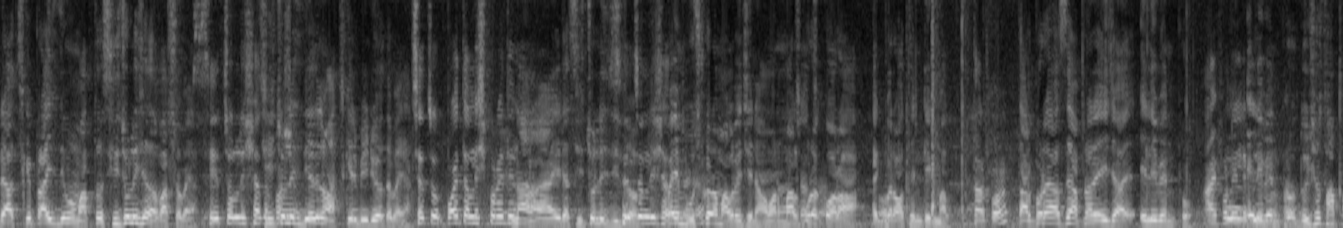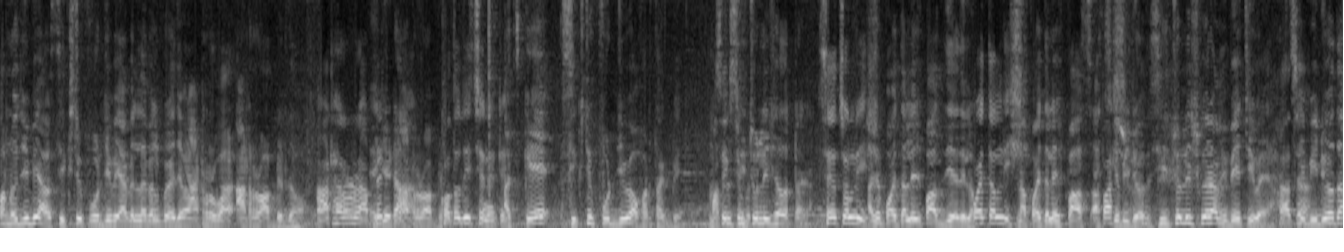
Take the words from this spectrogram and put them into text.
এটা আজকে প্রাইস দিব মাত্র হাজার ছিচল্লিশ দিয়ে দিলাম আজকের ভিডিওতে ছেচল্লিশ পঁয়তাল্লিশ করে দিন। না না এটা ছিচল্লিশ দিতে ভাই বুঝ করা মাল না। আমার মাল আচ্ছা, পুরো আচ্ছা। করা একবার অথেন্টিক মাল। তারপর? তারপরে আছে আপনার এই যা eleven pro iPhone eleven eleven pro দুইশো ছাপ্পান্ন জিবি আর সিক্সটি ফোর জিবি অ্যাভেলেবেল করে যাবেন আঠারো আঠারো আপডেট দেওয়া আঠারোর আপডেট যেটা 18 update। কত দিচ্ছেন এটা? আজকে সিক্সটি ফোর জিবি অফার থাকবে। মাত্র 64 হাজার টাকা। ছেচল্লিশ। আচ্ছা পঁয়তাল্লিশ পাঁচ দিয়ে দিলাম। 45 না পঁয়তাল্লিশ পাঁচ আজকে। ভিডিওতে ছিচল্লিশ করে আমি বেচি ভাই আজকে আচ্ছা। ভিডিওতে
